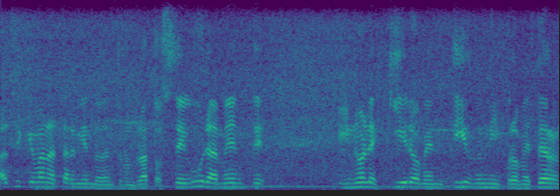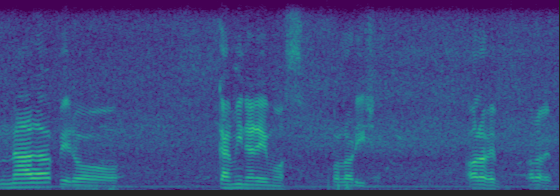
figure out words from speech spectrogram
así que van a estar viendo dentro de un rato seguramente. Y no les quiero mentir ni prometer nada pero caminaremos por la orilla. Ahora vemos, ahora vemos.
